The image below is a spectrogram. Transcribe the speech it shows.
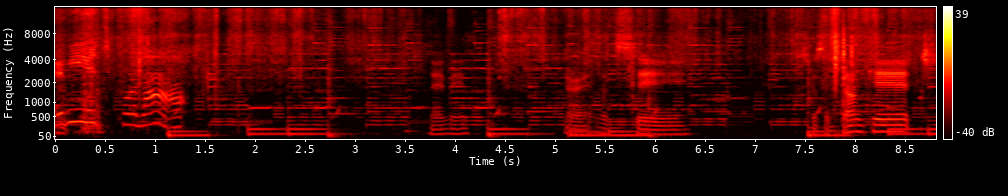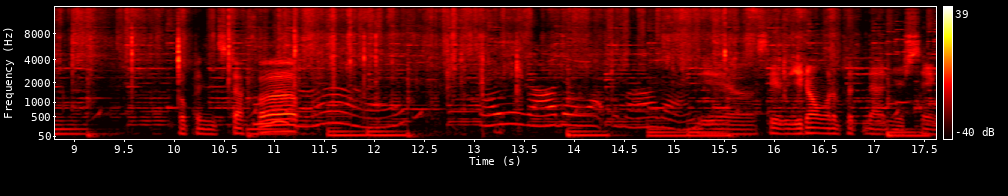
Maybe it's for that. Maybe. Alright, let's see. Supposed to dunk it. Open stuff up. Oh, See, you don't want to put that in your sink.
